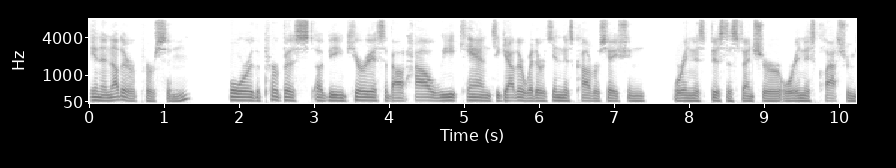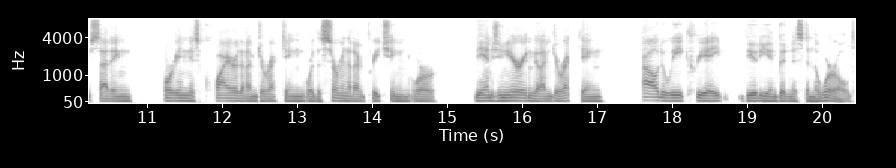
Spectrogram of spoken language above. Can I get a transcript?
in another person? for the purpose of being curious about how we can together, whether it's in this conversation or in this business venture or in this classroom setting or in this choir that I'm directing or the sermon that I'm preaching or the engineering that I'm directing, how do we create beauty and goodness in the world?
